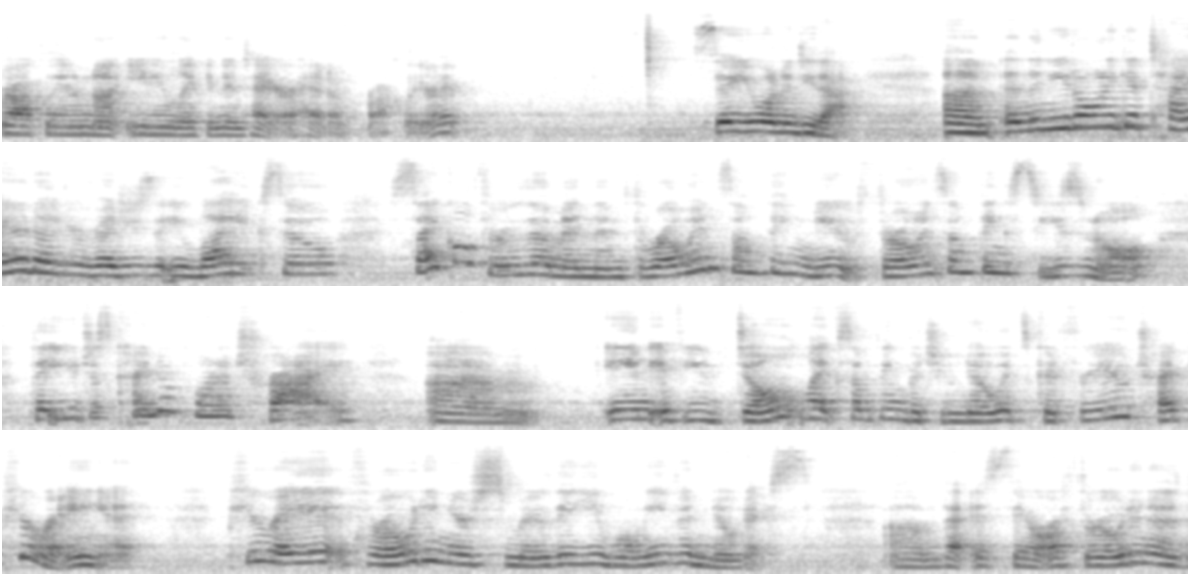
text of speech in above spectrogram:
broccoli and I'm not eating like an entire head of broccoli, right? So you want to do that. Um, and then you don't want to get tired of your veggies that you like. So cycle through them and then throw in something new, throw in something seasonal that you just kind of want to try. Um, and if you don't like something but you know it's good for you, try pureeing it. Puree it, throw it in your smoothie. You won't even notice um, that it's there, or throw it in a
